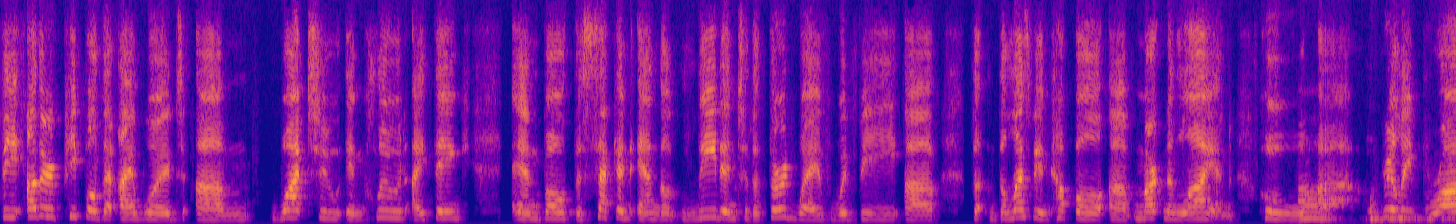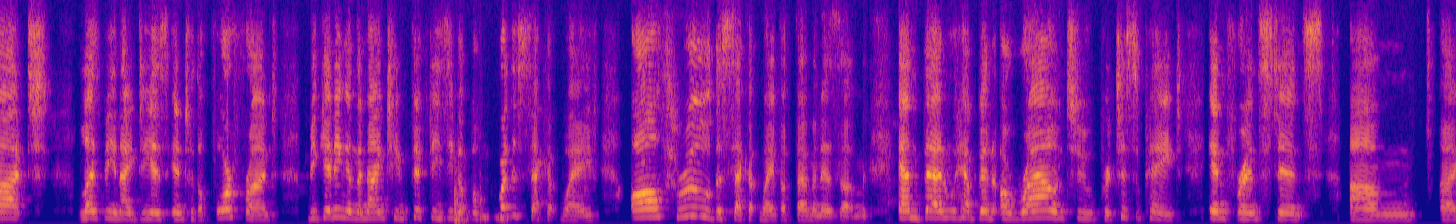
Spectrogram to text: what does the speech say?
the other people that I would um, want to include, I think, in both the second and the lead into the third wave would be uh, the, the lesbian couple, uh, Martin and Lyon, who oh. Uh, really brought lesbian ideas into the forefront beginning in the 1950s, even before the second wave, all through the second wave of feminism, and then have been around to participate in, for instance, um, uh,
